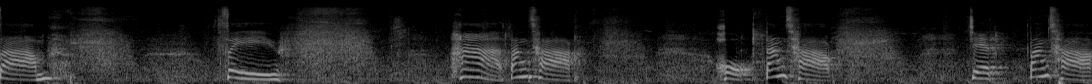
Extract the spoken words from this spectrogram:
สามสี่ห้าตั้งฉากหกตั้งฉากเจ็ดตั้งฉาก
